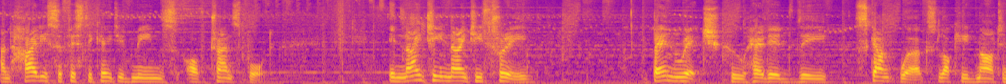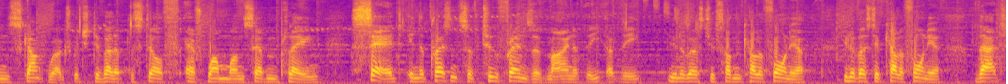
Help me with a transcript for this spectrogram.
and highly sophisticated means of transport. In 1993, Ben Rich, who headed the Skunk Works, Lockheed Martin's Skunk Works, which developed the stealth F-117 plane, said in the presence of two friends of mine at the, at the University of Southern California, University of California, that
